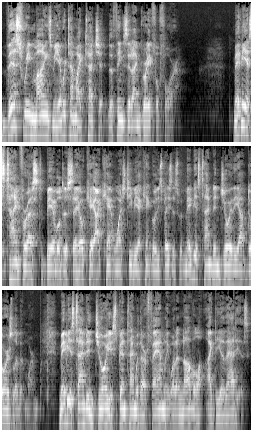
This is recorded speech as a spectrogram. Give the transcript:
this reminds me every time I touch it, the things that I'm grateful for. Maybe it's time for us to be able to say, okay, I can't watch TV, I can't go to these places, but maybe it's time to enjoy the outdoors a little bit more. Maybe it's time to enjoy, spend time with our family. What a novel idea that is.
